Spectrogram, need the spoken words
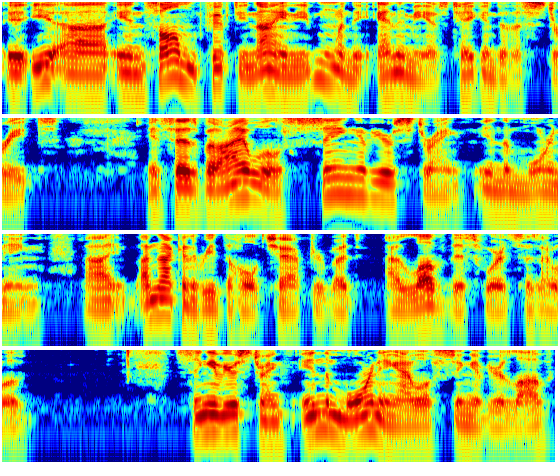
it, uh, in Psalm 59, even when the enemy is taken to the streets, it says, But I will sing of your strength in the morning. Uh, I'm not going to read the whole chapter, but I love this where it says, I will sing of your strength. In the morning I will sing of your love.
